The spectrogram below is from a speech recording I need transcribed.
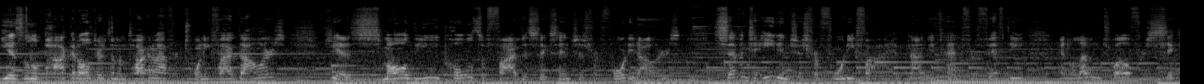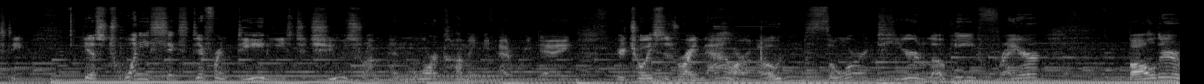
He has little pocket altars that I'm talking about for $25. He has small DE poles of 5 to 6 inches for $40, 7 to 8 inches for 45, 9 to 10 for 50, and 11 to 12 for 60. He has 26 different deities to choose from and more coming every day. Your choices right now are Odin, Thor, Tyr, Loki, Freyr, Balder,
